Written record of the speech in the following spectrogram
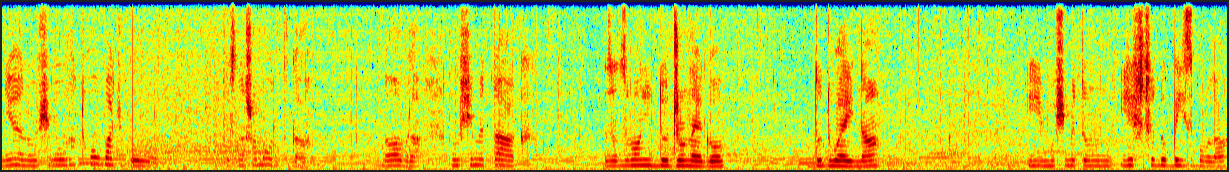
Nie, no musimy uratować go. To jest nasza mordka. Dobra, musimy tak... Zadzwonić do Johnego, do Dwayna i musimy to jeszcze do baseballa.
